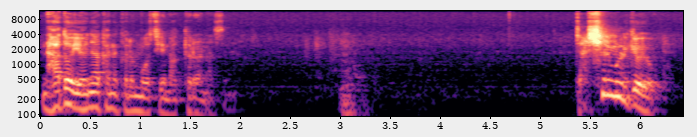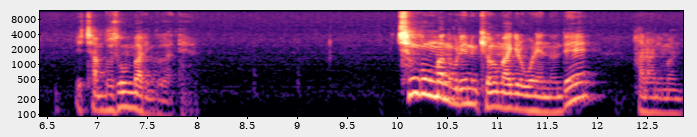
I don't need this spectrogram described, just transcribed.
나도 연약한 그런 모습이 막 드러났어요. 자, 실물교육. 참 무서운 말인 것 같아요. 천국만 우리는 경험하기를 원했는데 하나님은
